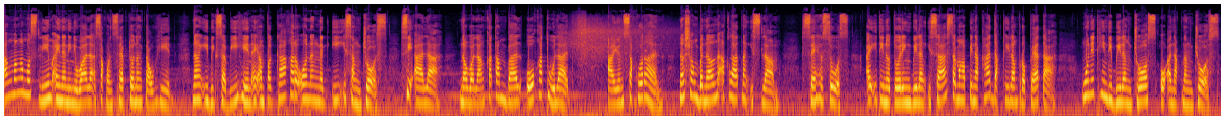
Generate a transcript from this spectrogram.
Ang mga Muslim ay naniniwala sa konsepto ng tauhid na ang ibig sabihin ay ang pagkakaroon ng nag-iisang Diyos, si Allah, na walang katambal o katulad. Ayon sa Quran, na siyang banal na aklat ng Islam, si Jesus ay itinuturing bilang isa sa mga pinakadakilang propeta, ngunit hindi bilang Diyos o anak ng Diyos.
